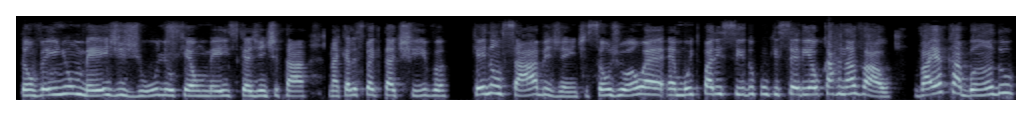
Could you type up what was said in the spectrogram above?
Então vem em um mês de julho, que é um mês que a gente está naquela expectativa. Quem não sabe, gente, São João é, é muito parecido com o que seria o carnaval. Vai acabando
